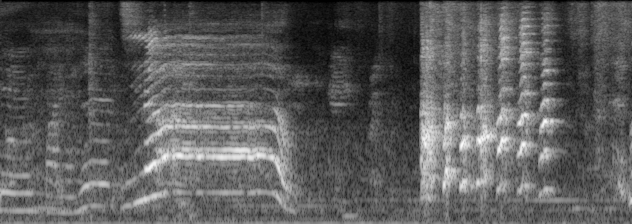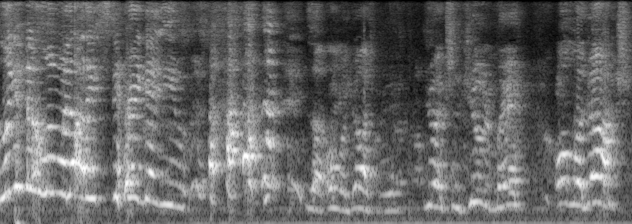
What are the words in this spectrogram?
And final hits. No. Look at the Illuminati staring at you. He's like, oh my gosh, man, you actually killed him, man. Oh my gosh.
